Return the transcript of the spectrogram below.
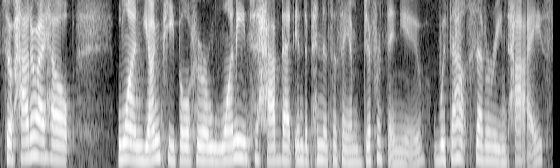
So, how do I help? One, young people who are wanting to have that independence and say, I'm different than you without severing ties.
